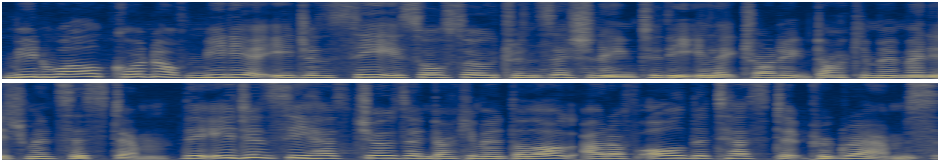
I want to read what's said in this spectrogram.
Meanwhile, Konov Media Agency is also transitioning to the electronic document management system. The agency has chosen Documentolog out of all the tested programs.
